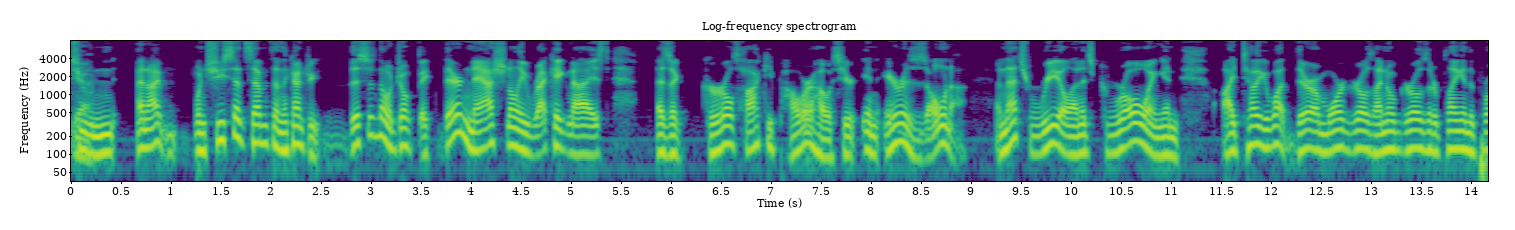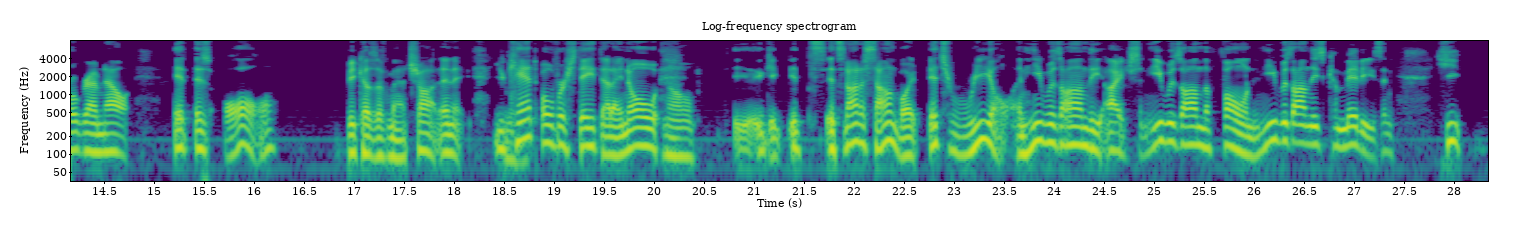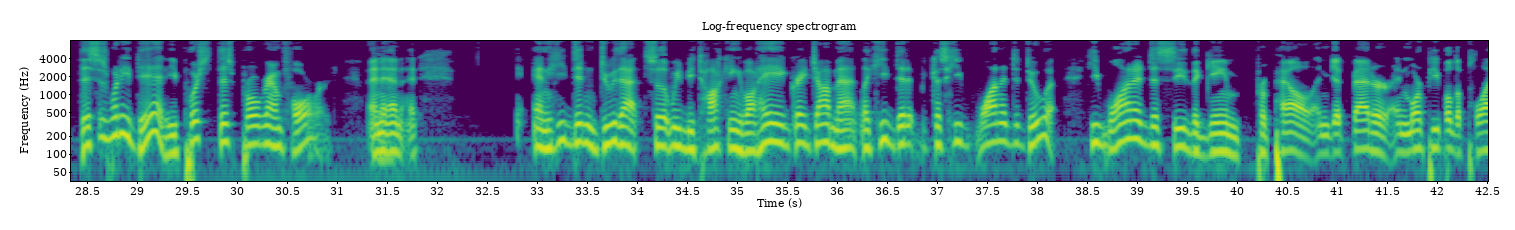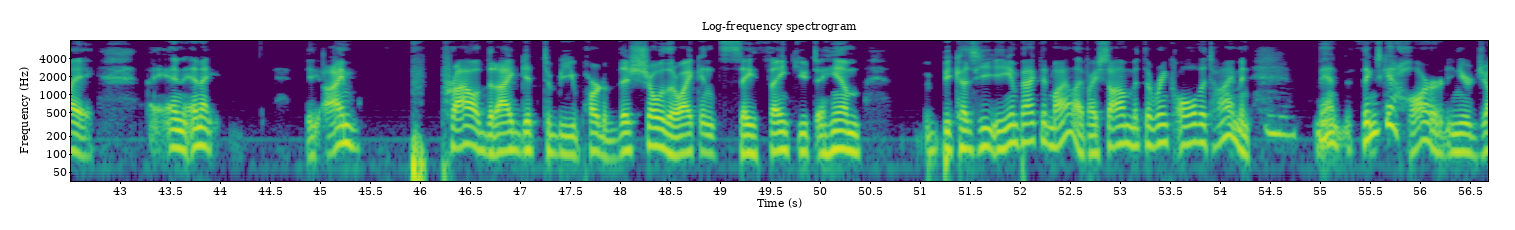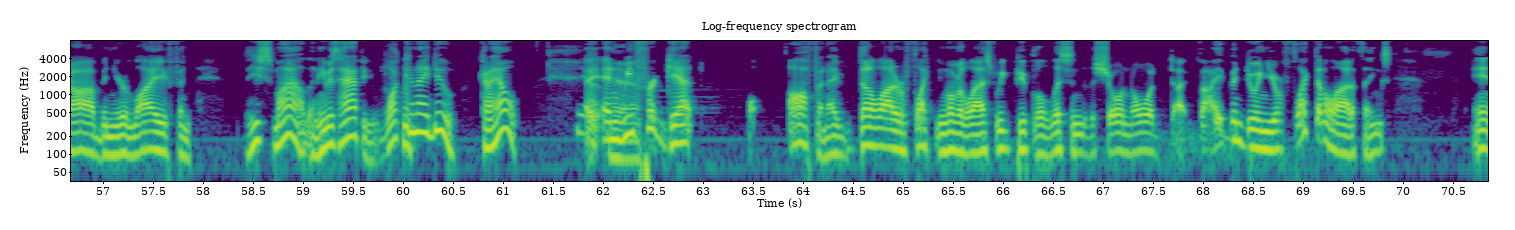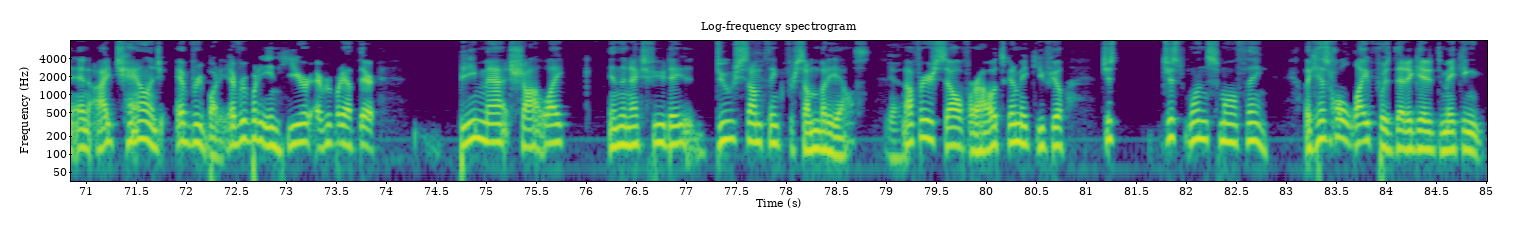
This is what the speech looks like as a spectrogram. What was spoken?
to Yeah. And I when she said seventh in the country, this is no joke. Like they're nationally recognized as a girls hockey powerhouse here in Arizona. And that's real and it's growing. And I tell you what, there are more girls. I know girls that are playing in the program now. It is all because of Matt Shott. And it, you can't overstate that. I know No. it- it's it's not a soundbite. It's real. And he was on the ice and he was on the phone and he was on these committees and he this is what he did. He pushed this program forward. And and and he didn't do that so that we'd be talking about, hey, great job, Matt. Like he did it because he wanted to do it. He wanted to see the game propel and get better and more people to play. And and I I'm proud that I get to be a part of this show that I can say thank you to him because he, he impacted my life. I saw him at the rink all the time and Mhm. man, things get hard in your job in your life and he smiled and he was happy. What hmm. can I do? Can I help? Yeah. And we forget often. I've done a lot of reflecting over the last week. People that listen to the show know what I've, I've been doing. You reflect on a lot of things. And, and I challenge everybody, everybody in here, everybody out there, be Matt Shott like in the next few days. Do something for somebody else, Yeah. not for yourself or how it's going to make you feel. Just, just one small thing. Like his whole life was dedicated to making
